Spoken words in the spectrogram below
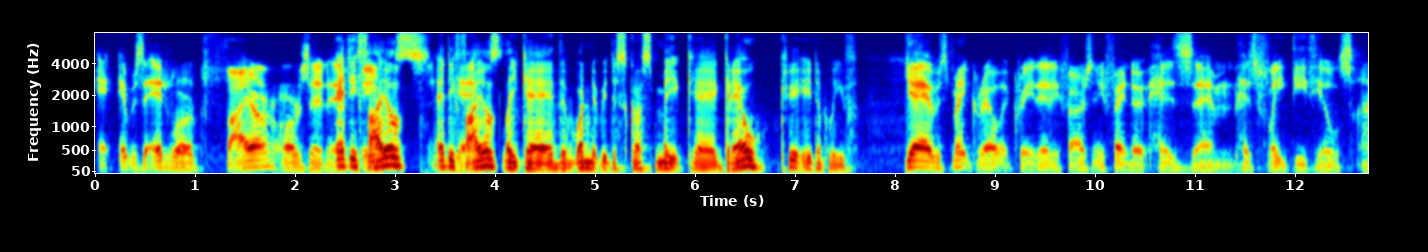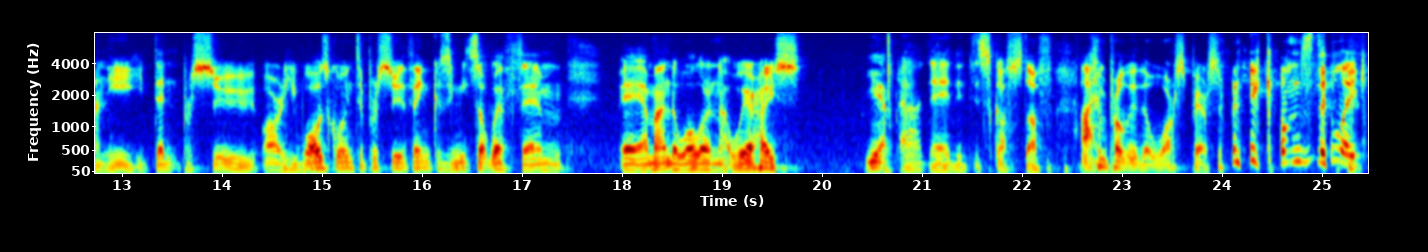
it, it was Edward Fire or was it uh, Eddie? Fyers, Eddie Yeah. Fyers, like uh, the one that we discussed, Mike uh, Grell created, I believe. Yeah, it was Mike Grell that created Eddie Fyers, and he found out his um, his flight details, and he, he didn't pursue, or he was going to pursue the thing because he meets up with um, uh, Amanda Waller in that warehouse, Yeah, and uh, they discuss stuff. I am probably the worst person when it comes to like,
